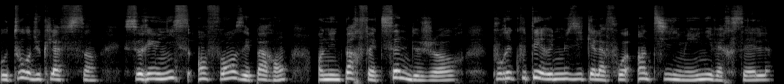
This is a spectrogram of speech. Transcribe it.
Autour du clavecin se réunissent enfants et parents en une parfaite scène de genre pour écouter une musique à la fois intime et universelle,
